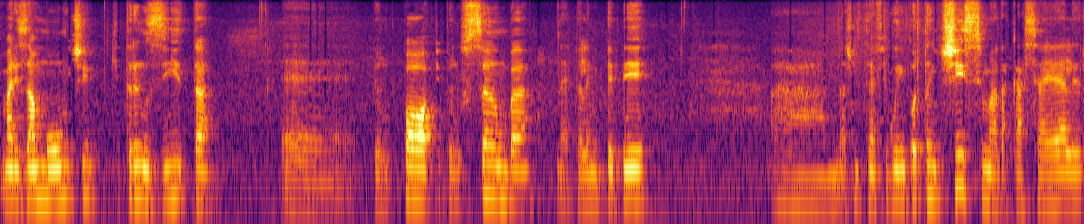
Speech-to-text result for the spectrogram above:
Marisa Monte, que transita é, pelo pop, pelo samba, né? pela MPB. Ah, a gente tem a figura importantíssima da Cássia Eller,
